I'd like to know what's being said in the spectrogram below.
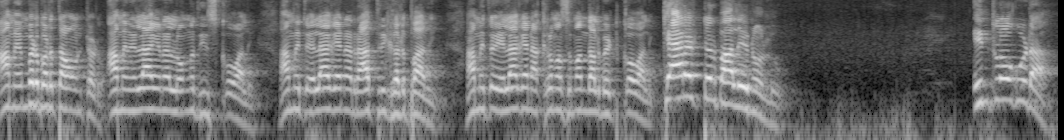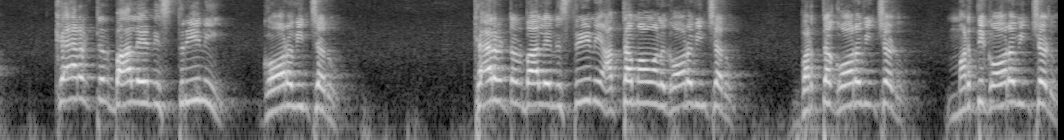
ఆమె ఎంబడబడతా ఉంటాడు. ఆమెను ఎలాగైనా లొంగ తీసుకోవాలి. ఆమెతో ఎలాగైనా రాత్రి గడపాలి. ఆమెతో ఎలాగైనా అక్రమ సంబంధాలు పెట్టుకోవాలి. క్యారెక్టర్ బాగాలేనోళ్ళు. ఇంట్లో కూడా క్యారెక్టర్ బాలేని స్త్రీని గౌరవించరు. క్యారెక్టర్ బాలేని స్త్రీని అత్తమామలు గౌరవించరు. భర్త గౌరవించడు. మర్ది గౌరవించడు.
